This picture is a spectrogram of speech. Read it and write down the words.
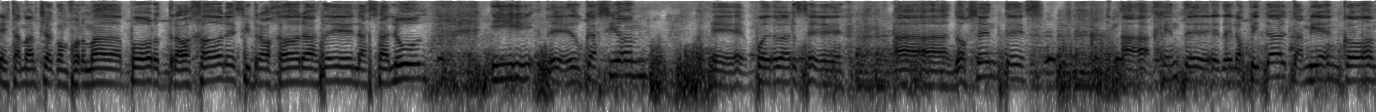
esta marcha conformada por trabajadores y trabajadoras de la salud y de educación, eh, puede verse a docentes, a gente del hospital también con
